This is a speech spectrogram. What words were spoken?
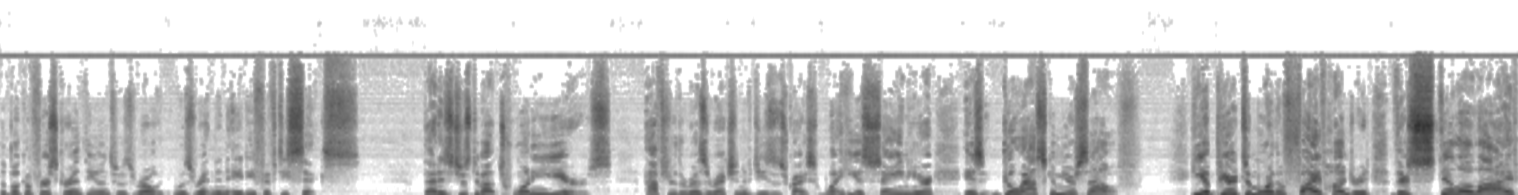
The book of 1 Corinthians was, wrote, was written in AD 56. That is just about 20 years after the resurrection of Jesus Christ. What he is saying here is go ask him yourself. He appeared to more than 500. They're still alive.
